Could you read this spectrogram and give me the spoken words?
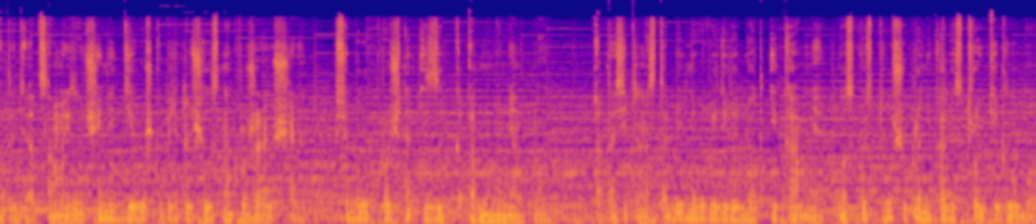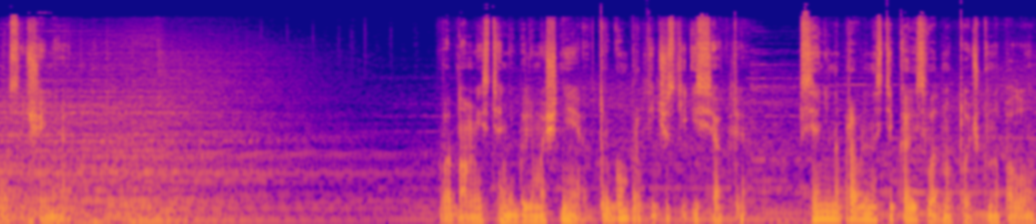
Отойдя от самоизучения, девушка переключилась на окружающее. Все было прочно и зыбко одномоментно. Относительно стабильно выглядели лед и камни, но сквозь толщу проникали струйки голубого свечения. В одном месте они были мощнее, в другом практически иссякли. Все они направленно стекались в одну точку на полу.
